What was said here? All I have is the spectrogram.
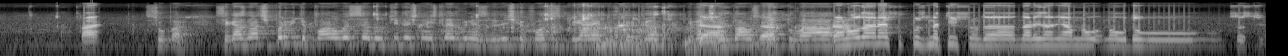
това е. Супер. Сега значи първите планове са да отидеш на изследвания, за да видиш какво е състоянието в кръка и вече да, евентуално след да. това... Дано да е нещо козметично, да, нали, да няма много, много дълго отсъствие.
